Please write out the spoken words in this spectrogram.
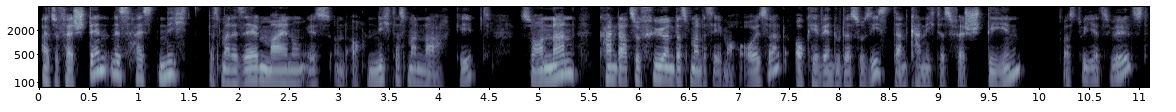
Also Verständnis heißt nicht, dass man derselben Meinung ist und auch nicht, dass man nachgibt, sondern kann dazu führen, dass man das eben auch äußert. Okay, wenn du das so siehst, dann kann ich das verstehen, was du jetzt willst.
